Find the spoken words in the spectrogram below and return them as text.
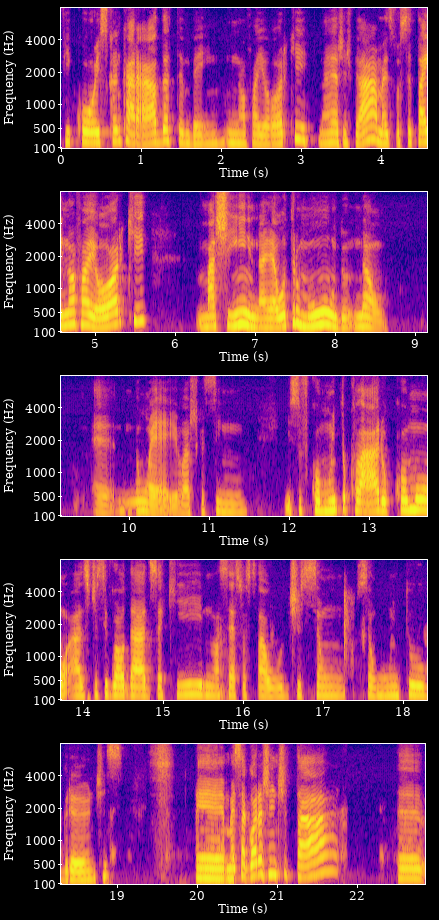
ficou escancarada também em Nova York, né? A gente pensa, ah, mas você está em Nova York, machina, é outro mundo. Não, é, não é. Eu acho que assim isso ficou muito claro como as desigualdades aqui no acesso à saúde são, são muito grandes. É, mas agora a gente está, é,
